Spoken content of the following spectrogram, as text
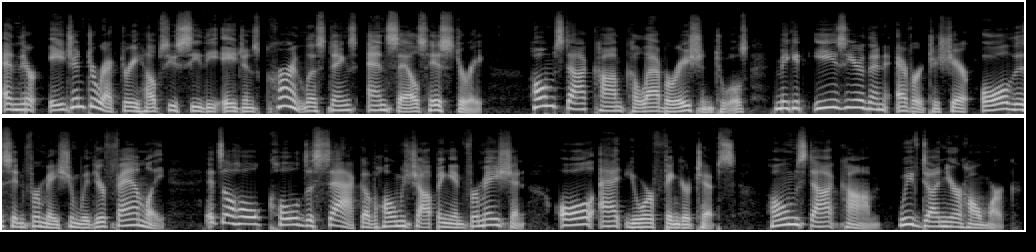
and their agent directory helps you see the agent's current listings and sales history. Homes.com collaboration tools make it easier than ever to share all this information with your family. It's a whole cul-de-sac of home shopping information, all at your fingertips. Homes.com. We've done your homework.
